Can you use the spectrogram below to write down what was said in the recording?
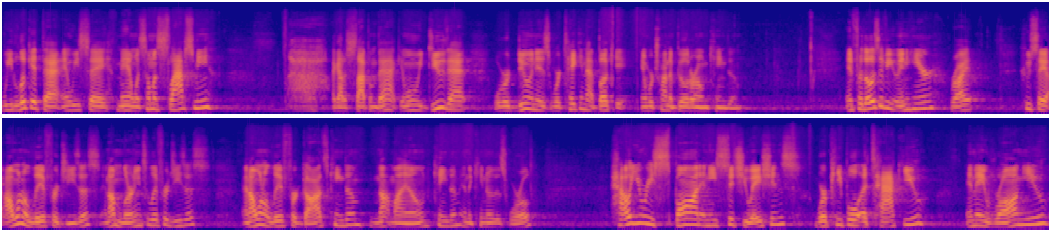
we look at that and we say, man, when someone slaps me, I got to slap them back. And when we do that, what we're doing is we're taking that bucket and we're trying to build our own kingdom. And for those of you in here, right, who say, I want to live for Jesus and I'm learning to live for Jesus and I want to live for God's kingdom, not my own kingdom in the kingdom of this world, how you respond in these situations where people attack you and they wrong you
